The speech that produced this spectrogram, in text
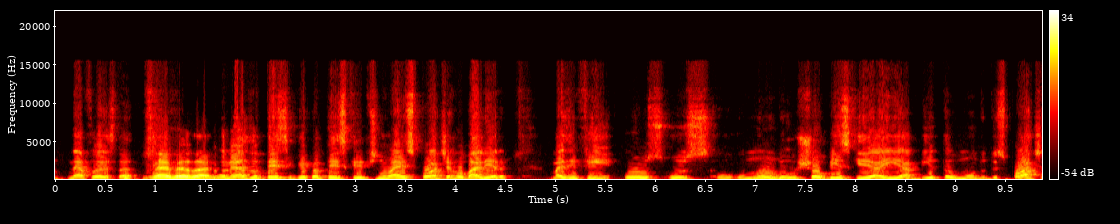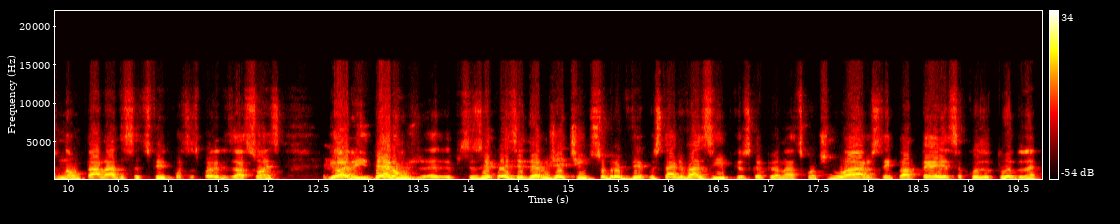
né, Florestan? É verdade. Quando é honesto não tem script, quando tem script não é esporte, é roubalheira. Mas, enfim, os, os, o, mundo, o showbiz que aí habita o mundo do esporte, não está nada satisfeito com essas paralisações. E olha, e deram, é, preciso reconhecer, deram um jeitinho de sobreviver com o estádio vazio, porque os campeonatos continuaram, tem plateia, essa coisa toda, né?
